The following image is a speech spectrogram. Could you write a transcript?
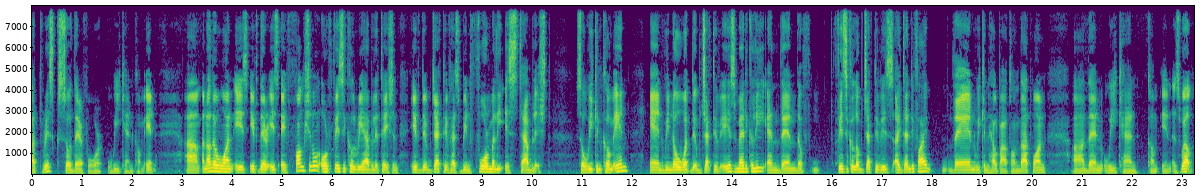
at risk. So therefore, we can come in. Um, another one is if there is a functional or physical rehabilitation if the objective has been formally established. So we can come in and we know what the objective is medically, and then the physical objective is identified, then we can help out on that one. Uh, then we can come in as well.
